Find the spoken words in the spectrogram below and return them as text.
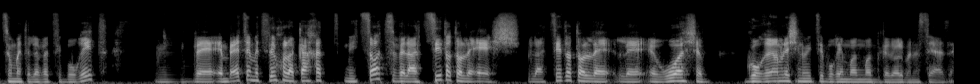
תשומת הלב הציבורית, והם בעצם הצליחו לקחת ניצוץ ולהצית אותו לאש, להצית אותו לאירוע שגורם לשינוי ציבורי מאוד מאוד גדול בנושא הזה.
